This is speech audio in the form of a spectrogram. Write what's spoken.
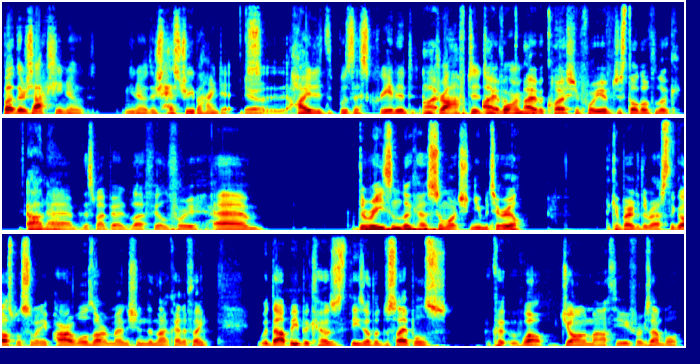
But there's actually no, you know, there's history behind it. Yeah. So how did was this created and I- drafted I and have, a, formed? I have a question for you. I've just thought of Luke. oh no, Um, this might be out of left field for you. Um, the reason Luke has so much new material compared to the rest of the gospel, so many parables aren't mentioned and that kind of thing, would that be because these other disciples, well, John and Matthew, for example,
